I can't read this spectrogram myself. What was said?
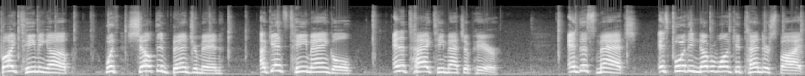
by teaming up with Shelton Benjamin against Team Angle in a tag team matchup here. And this match is for the number one contender spot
